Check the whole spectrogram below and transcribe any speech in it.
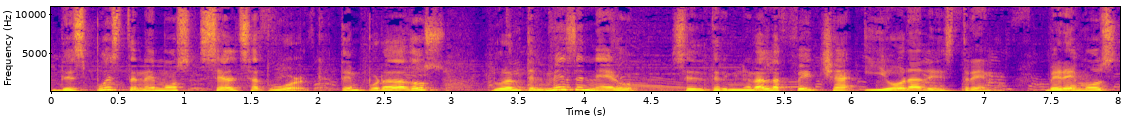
Después tenemos Cells at Work, temporada 2. Durante el mes de enero se determinará la fecha y hora de estreno. Veremos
